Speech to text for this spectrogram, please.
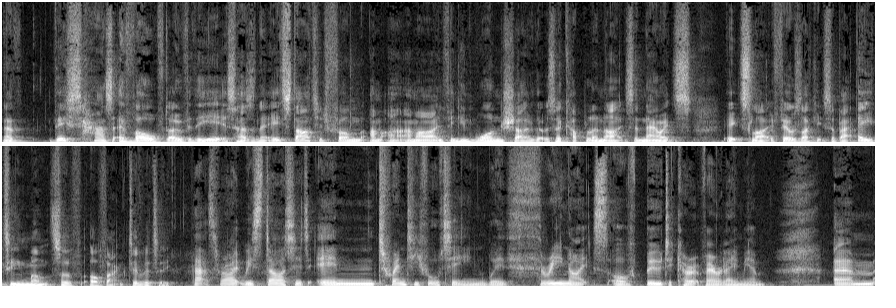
Now this has evolved over the years, hasn't it? It started from am, am I right in thinking one show that was a couple of nights, and now it's it's like it feels like it's about eighteen months of, of activity. That's right. We started in 2014 with three nights of Boudica at Verulamium. Um,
